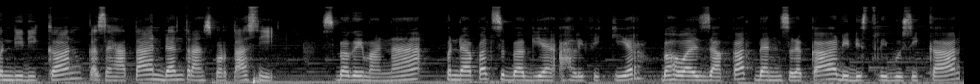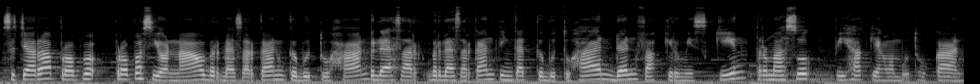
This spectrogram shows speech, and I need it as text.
pendidikan, kesehatan, dan transportasi sebagaimana pendapat sebagian ahli fikir bahwa zakat dan sedekah didistribusikan secara propo proporsional berdasarkan kebutuhan berdasar berdasarkan tingkat kebutuhan dan fakir miskin termasuk pihak yang membutuhkan.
